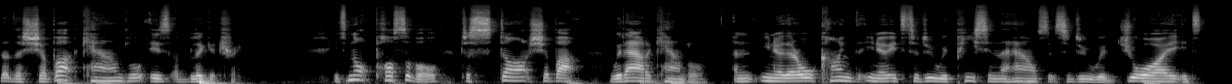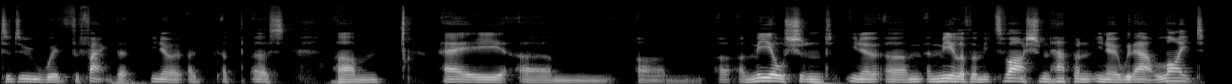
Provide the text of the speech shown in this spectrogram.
that the Shabbat candle is obligatory. It's not possible to start Shabbat without a candle. And you know there are all kind. You know it's to do with peace in the house. It's to do with joy. It's to do with the fact that you know a, a, a um, a um, um, a, meal shouldn't, you know, um, a meal of a mitzvah shouldn't happen, you know, without light.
